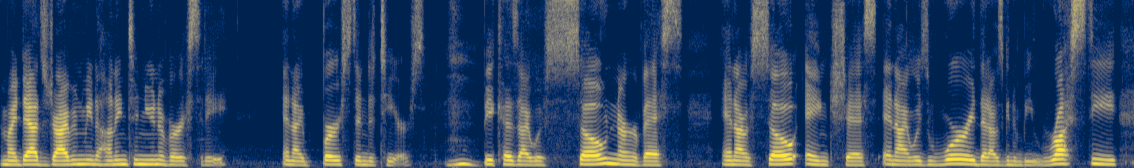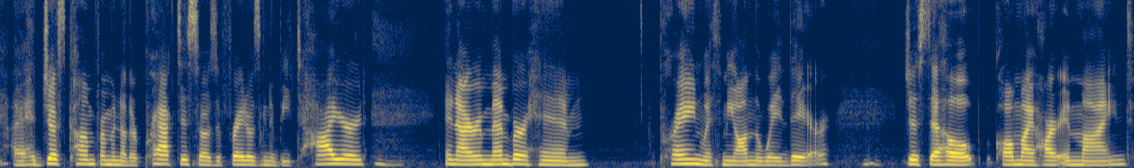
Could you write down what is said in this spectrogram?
and my dad's driving me to Huntington University and I burst into tears because I was so nervous and I was so anxious and I was worried that I was going to be rusty. I had just come from another practice, so I was afraid I was going to be tired. And I remember him praying with me on the way there just to help calm my heart and mind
